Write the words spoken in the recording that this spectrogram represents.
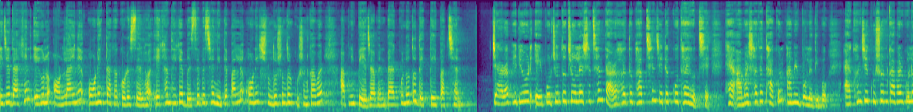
এই যে দেখেন, এগুলো অনলাইনে অনেক টাকা করে সেল হয়। এখান থেকে বেছে বেছে নিতে পারলে অনেক সুন্দর সুন্দর কুশন কাভার আপনি পেয়ে যাবেন। ব্যাগগুলো তো দেখতেই পাচ্ছেন। যারা ভিডিওর এই পর্যন্ত চলে এসেছেন, তারা হয়তো ভাবছেন যে এটা কোথায় হচ্ছে। হ্যাঁ আমার সাথে থাকুন, আমি বলে দিব। এখন যে কুশন কাভারগুলো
